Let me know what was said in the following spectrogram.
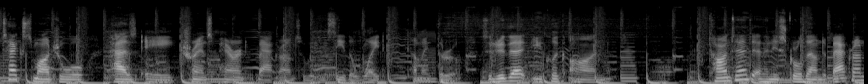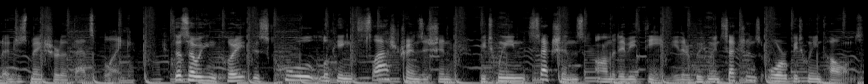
text module has a transparent background so we can see the white coming through. So to do that, you click on content, and then you scroll down to background and just make sure that that's blank. That's how we can create this cool looking slash transition between sections on the Divi theme, either between sections or between columns.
